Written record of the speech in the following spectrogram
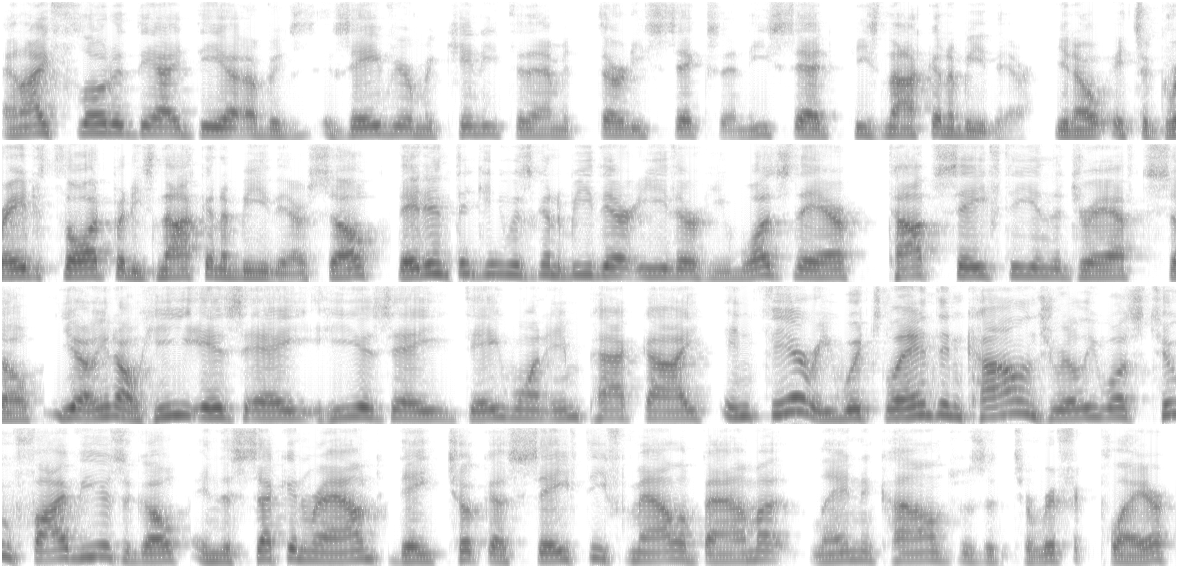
and I floated the idea of Xavier McKinney to them at 36, and he said he's not going to be there. You know, it's a great thought, but he's not going to be there. So they didn't think he was going to be there either. He was there, top safety in the draft. So you know, you know, he is a he is a day one impact guy in theory, which Landon Collins really was too. Five years ago in the second round, they took a safety from Alabama. Landon Collins was a terrific player.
